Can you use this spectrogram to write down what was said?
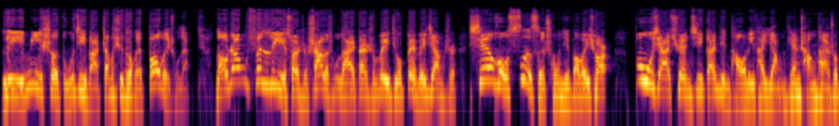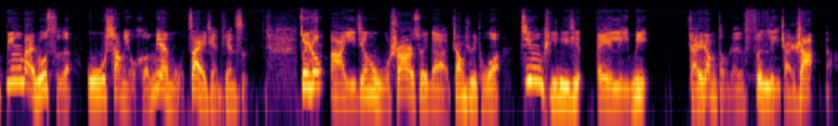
李密设毒计把张须陀给包围出来，老张奋力算是杀了出来，但是为救被围将士，先后四次冲进包围圈，部下劝其赶紧逃离，他仰天长叹说：“兵败如此，孤尚有何面目再见天子？”最终啊，已经五十二岁的张须陀精疲力尽，被李密、翟让等人奋力斩杀啊。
